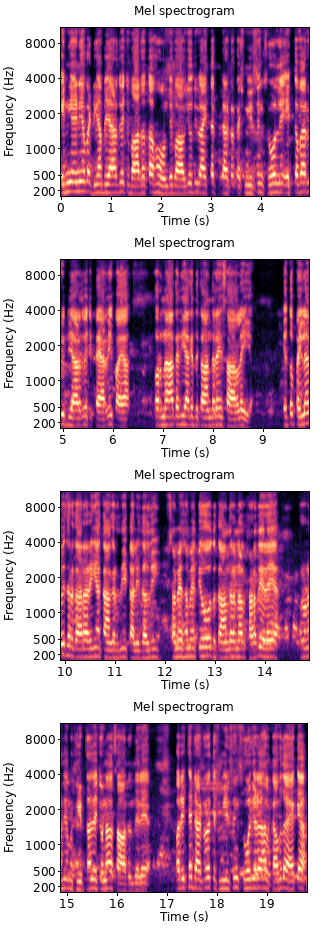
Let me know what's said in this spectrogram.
ਇੰਨੀਆਂ ਇੰਨੀਆਂ ਵੱਡੀਆਂ ਬਾਜ਼ਾਰ ਦੇ ਵਿੱਚ ਵਾਰਦਾਤਾਂ ਹੋਣ ਦੇ ਬਾਵਜੂਦ ਵੀ ਅੱਜ ਤੱਕ ਡਾਕਟਰ ਕਸ਼ਮੀਰ ਸਿੰਘ ਸੋਹਲ ਨੇ ਇੱਕ ਵਾਰ ਵੀ ਬਾਜ਼ਾਰ ਦੇ ਵਿੱਚ ਪੈਰ ਨਹੀਂ ਪਾਇਆ ਔਰ ਨਾ ਕਦੀ ਆ ਕੇ ਦੁਕਾਨਦਾਰਾਂ ਦੀ ਸਾਰ ਲਈ ਆ। ਇਹ ਤੋਂ ਪਹਿਲਾਂ ਵੀ ਸਰਕਾਰਾਂ ਰਹੀਆਂ, ਕਾਂਗਰਸ ਦੀ, ਅਕਾਲੀ ਦਲ ਦੀ। ਸਮੇਂ-ਸਮੇਂ ਤੇ ਉਹ ਦੁਕਾਨਦਾਰਾਂ ਨਾਲ ਖੜਦੇ ਰਹੇ ਆ ਔਰ ਉਹਨਾਂ ਦੀਆਂ ਮੁਸੀਬਤਾਂ ਦੇ ਵਿੱਚ ਉਹਨਾਂ ਦਾ ਸਾਥ ਦਿੰਦੇ ਰਹੇ ਆ। ਪਰ ਇੱਥੇ ਡਾਕਟਰ ਕਸ਼ਮੀਰ ਸਿੰਘ ਸੋਲ ਜਿਹੜਾ ਹਲਕਾ ਵਿਧਾਇਕ ਆ,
